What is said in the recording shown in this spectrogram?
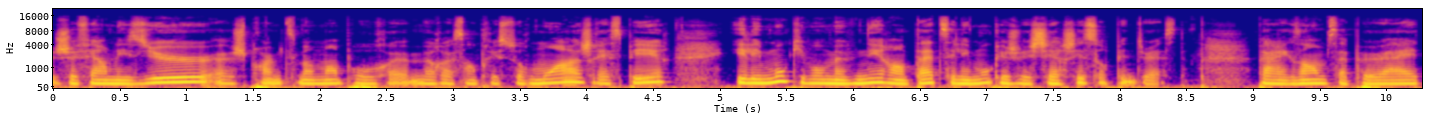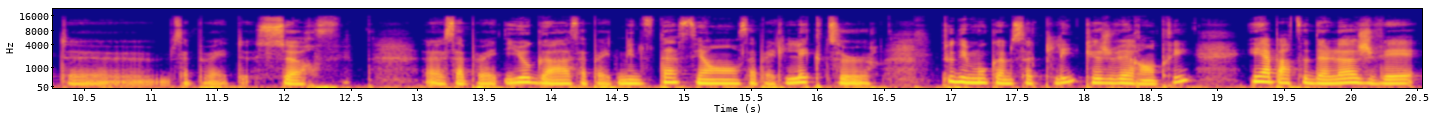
Je ferme les yeux, euh, je prends un petit moment pour euh, me recentrer sur moi, je respire et les mots qui vont me venir en tête, c'est les mots que je vais chercher sur Pinterest. Par exemple, ça peut être euh, ça peut être surf, ça peut être yoga, ça peut être méditation, ça peut être lecture tous des mots comme ça clés que je vais rentrer et à partir de là, je vais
